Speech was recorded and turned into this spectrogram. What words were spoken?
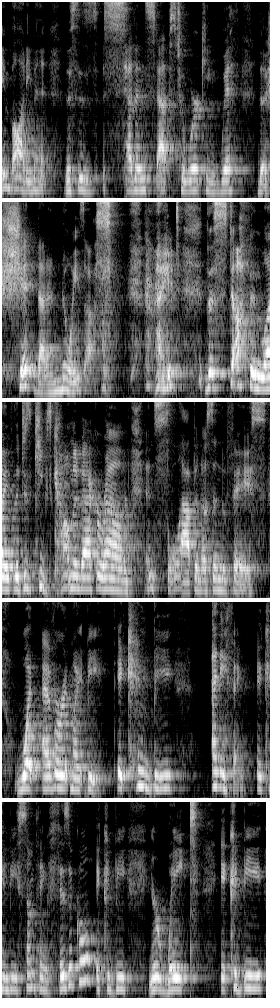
embodiment. This is seven steps to working with the shit that annoys us. Right? The stuff in life that just keeps coming back around and slapping us in the face, whatever it might be. It can be anything. It can be something physical, it could be your weight, it could be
